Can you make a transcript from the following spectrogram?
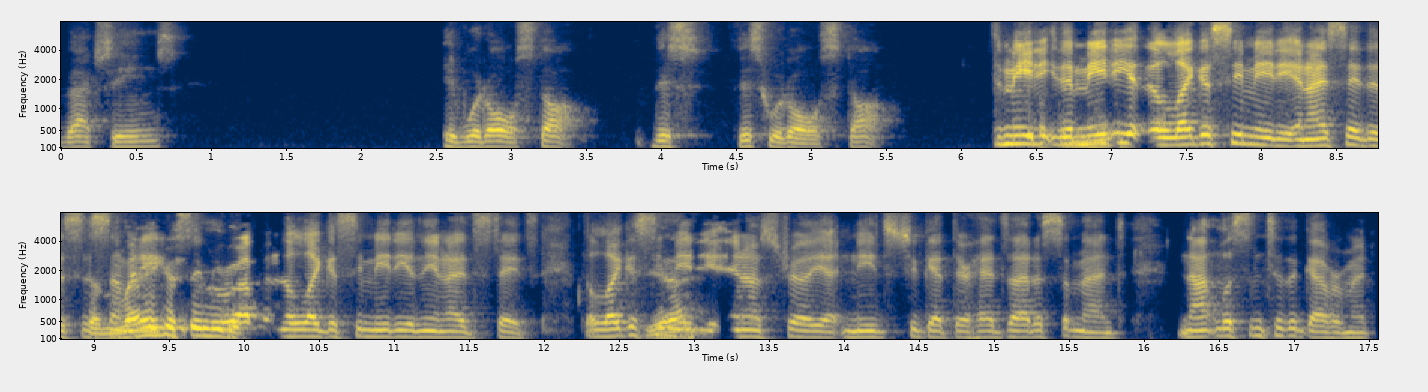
vaccines, it would all stop. This this would all stop. The media, the media, the legacy media, and I say this as somebody who grew media. up in the legacy media in the United States. The legacy yeah. media in Australia needs to get their heads out of cement, not listen to the government,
